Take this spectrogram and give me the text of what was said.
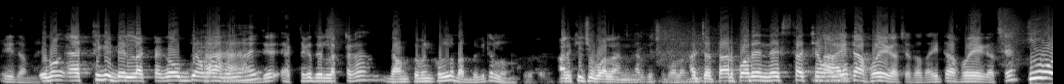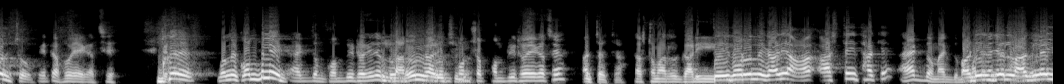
এই দামে। এবং এক থেকে দেড় লাখ টাকা অব্দি আমার হ্যাঁ, মনে হ্যাঁ, হয় দে- এক থেকে দেড় লাখ টাকা ডাউন পেমেন্ট করলে বাদ বাকিটা লোন করে দেবে। আর কিছু বলার নেই। আর কিছু বলার আচ্ছা তারপরে নেক্সট থাকছে আমাদের এটা হয়ে গেছে দাদা এটা হয়ে গেছে। কি বলছো? এটা হয়ে গেছে। মানে কমপ্লিট একদম কমপ্লিট হয়ে গেছে। দারুণ গাড়ি। ফোন সব কমপ্লিট হয়ে গেছে। আচ্ছা আচ্ছা। কাস্টমার গাড়ি এই ধরনের গাড়ি আসতেই থাকে? একদম একদম। অডিয়েন্সের লাগলেই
